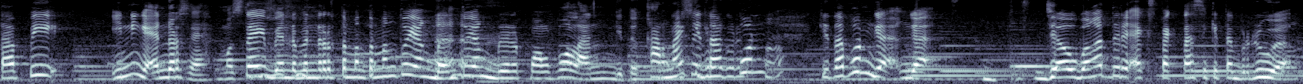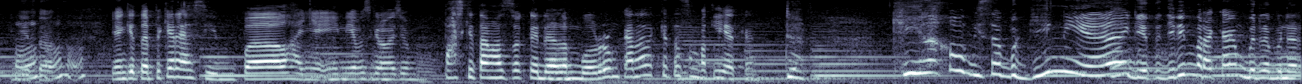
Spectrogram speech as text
Tapi ini nggak endorse ya, maksudnya bener-bener teman-teman tuh yang bantu yang bener pol-polan gitu. Karena kita pun kita pun nggak nggak jauh banget dari ekspektasi kita berdua gitu. Yang kita pikir ya simple, hanya ini apa segala macam. Pas kita masuk ke dalam ballroom karena kita sempat lihat kan, dan gila kok bisa begini ya gitu. Jadi mereka yang bener-bener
